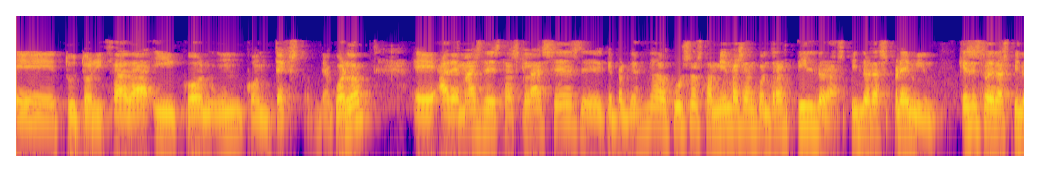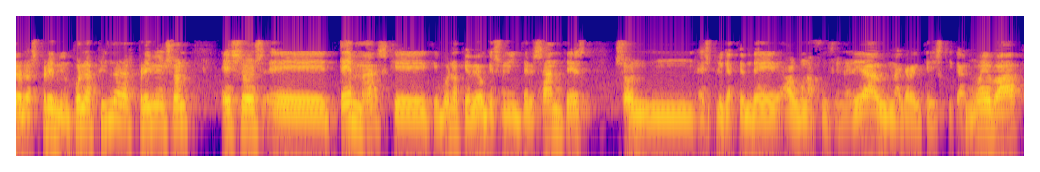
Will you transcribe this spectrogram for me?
eh, tutorizada y con un contexto, ¿de acuerdo? Eh, además de estas clases eh, que pertenecen a los cursos, también vas a encontrar píldoras, píldoras premium. ¿Qué es esto de las píldoras premium? Pues las píldoras premium son esos temas que, bueno, que veo que son interesantes, son mm, explicación de alguna funcionalidad, alguna característica nueva,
